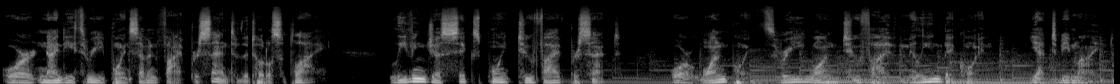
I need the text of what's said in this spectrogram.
or 93.75% of the total supply, leaving just 6.25%, or 1.3125 million Bitcoin, yet to be mined.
